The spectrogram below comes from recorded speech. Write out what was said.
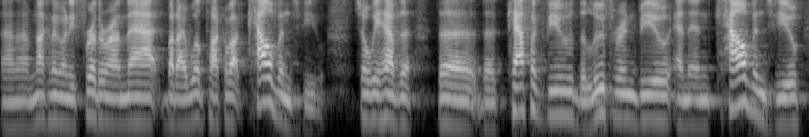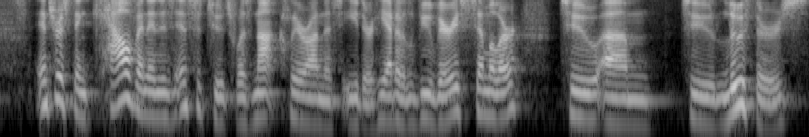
And I'm not going to go any further on that, but I will talk about Calvin's view. So we have the, the, the Catholic view, the Lutheran view, and then Calvin's view Interesting, Calvin in his Institutes was not clear on this either. He had a view very similar to, um, to Luther's.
